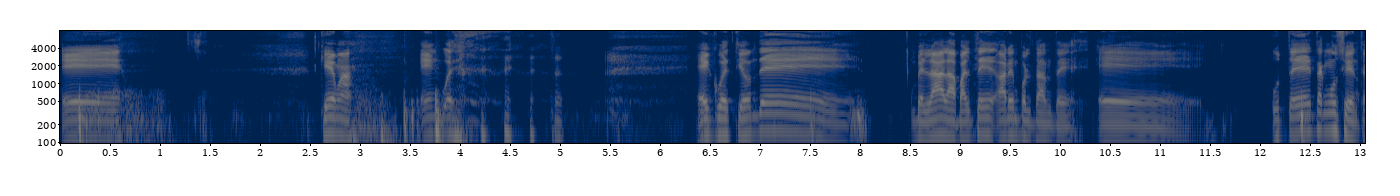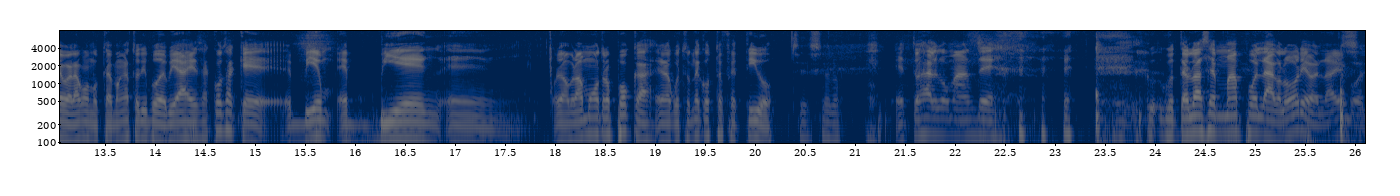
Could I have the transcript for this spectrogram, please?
Eh, ¿Qué más? En, cue- en cuestión de, ¿verdad? La parte ahora importante. Eh, ustedes están conscientes, ¿verdad? Cuando ustedes van a este tipo de viajes, esas cosas que es bien, es bien, eh, lo hablamos en otros podcasts, en la cuestión de costo efectivo. Sí, sí, lo- Esto es algo más de. ustedes lo hacen más por la gloria, ¿verdad? Y, por,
